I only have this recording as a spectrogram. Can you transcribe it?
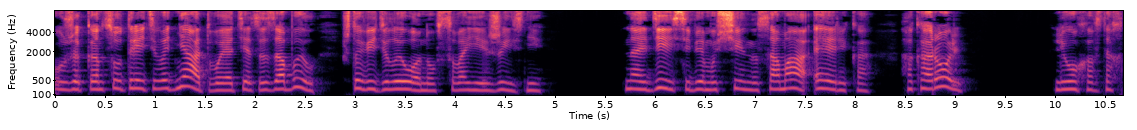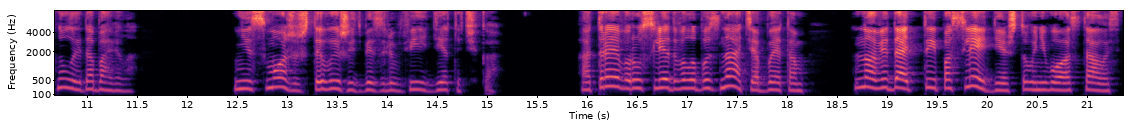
уже к концу третьего дня твой отец и забыл, что видел Иону в своей жизни. Найди себе мужчину сама, Эрика, а король...» Леха вздохнула и добавила. «Не сможешь ты выжить без любви, деточка. А Тревору следовало бы знать об этом, но, видать, ты последнее, что у него осталось,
